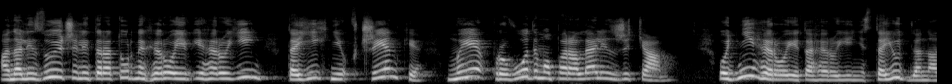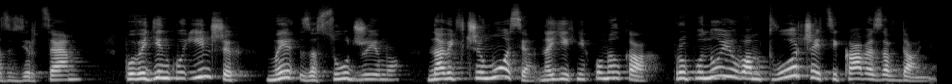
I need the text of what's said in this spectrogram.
Аналізуючи літературних героїв і героїнь та їхні вчинки, ми проводимо паралелі з життям. Одні герої та героїні стають для нас взірцем, поведінку інших ми засуджуємо, навіть вчимося на їхніх помилках. Пропоную вам творче і цікаве завдання,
